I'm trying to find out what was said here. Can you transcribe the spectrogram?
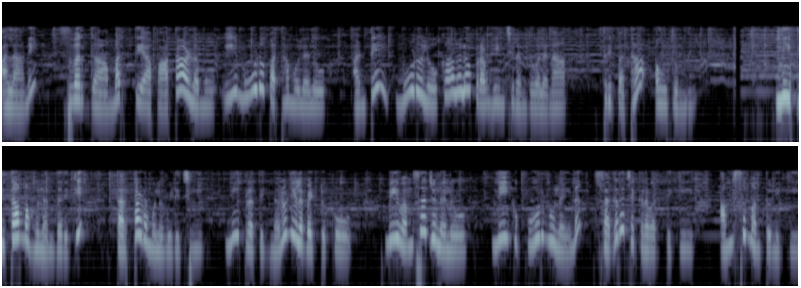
అలానే స్వర్గ మర్త్య పాతాళము ఈ మూడు పథములలో అంటే మూడు లోకాలలో ప్రవహించినందువలన త్రిపథ అవుతుంది. నీ పితామహులందరికీ తర్పణములు విడిచి నీ ప్రతిజ్ఞను నిలబెట్టుకో. మీ వంశజులలో నీకు పూర్వులైన సగర చక్రవర్తికి అంశమంతునికి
